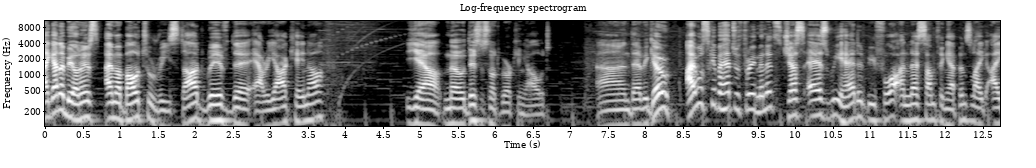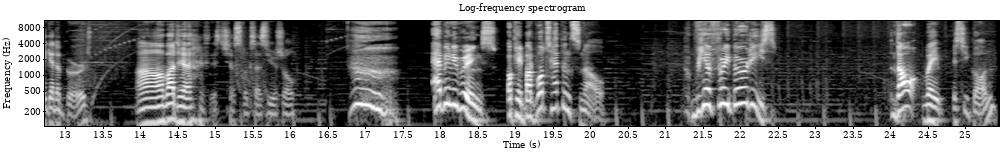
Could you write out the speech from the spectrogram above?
I gotta be honest, I'm about to restart with the area arcana. yeah, no, this is not working out. And there we go. I will skip ahead to 3 minutes, just as we had it before, unless something happens, like I get a bird. Uh, but yeah, it just looks as usual. Ebony wings! Okay, but what happens now? We have three birdies! Now, wait, is he gone?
